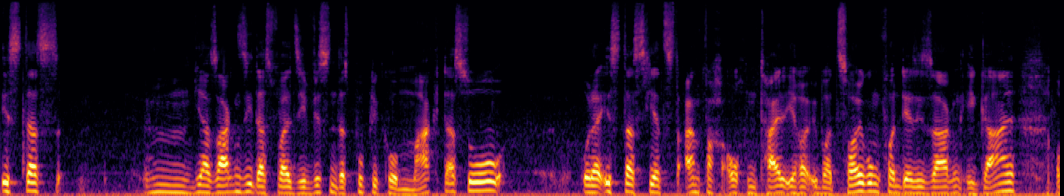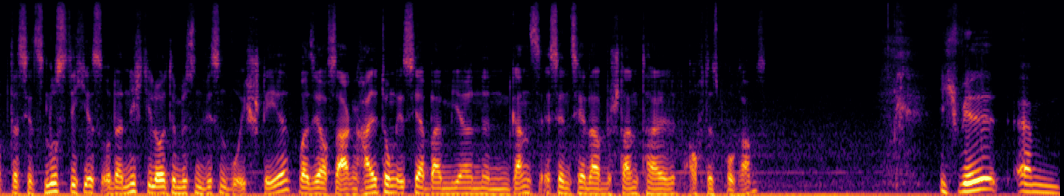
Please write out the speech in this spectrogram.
Ist das ähm, ja, sagen Sie das, weil Sie wissen, das Publikum mag das so? Oder ist das jetzt einfach auch ein Teil Ihrer Überzeugung, von der Sie sagen, egal, ob das jetzt lustig ist oder nicht, die Leute müssen wissen, wo ich stehe? Weil Sie auch sagen, Haltung ist ja bei mir ein ganz essentieller Bestandteil auch des Programms. Ich will, ähm,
